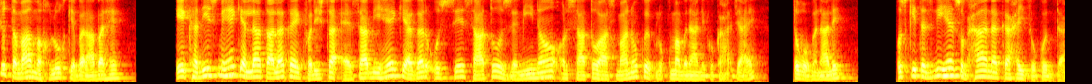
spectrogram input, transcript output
جو تمام مخلوق کے برابر ہے۔ ایک حدیث میں ہے کہ اللہ تعالیٰ کا ایک فرشتہ ایسا بھی ہے کہ اگر اس سے ساتوں زمینوں اور ساتوں آسمانوں کو ایک لقمہ بنانے کو کہا جائے تو وہ بنا لے۔ اس کی تصویر ہے سبحانہ کا حیث کنتا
